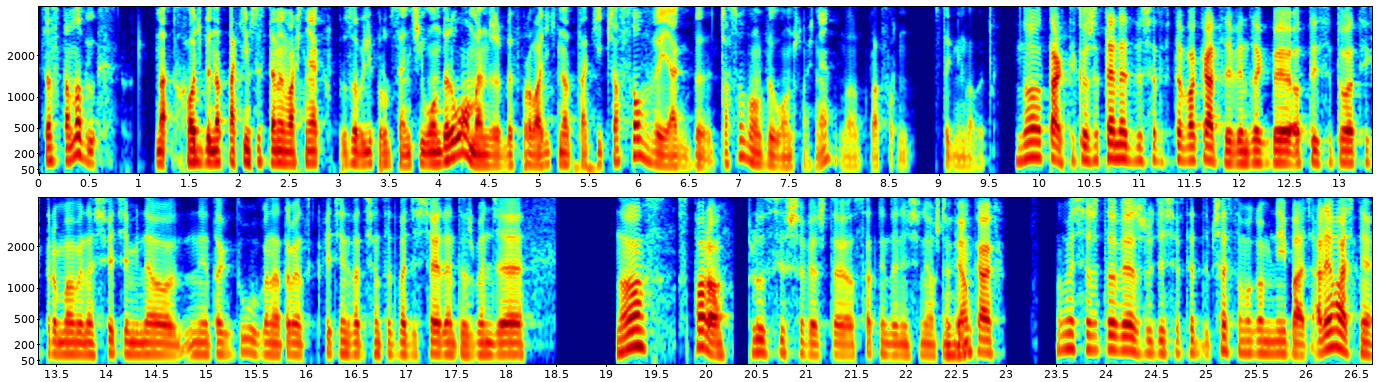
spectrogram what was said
zastanowił, na, choćby nad takim systemem właśnie jak zrobili producenci Wonder Woman, żeby wprowadzić na taki czasowy jakby, czasową wyłączność, nie? Do platform streamingowych. No tak, tylko że Tenet wyszedł w te wakacje, więc jakby od tej sytuacji, którą mamy na świecie minęło nie tak długo, natomiast kwiecień 2021 to już będzie no sporo. Plus jeszcze wiesz, te ostatnie doniesienia o szczepionkach. No myślę, że to wiesz, ludzie się wtedy przez to mogą mniej bać. Ale właśnie,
